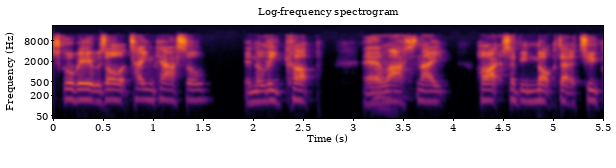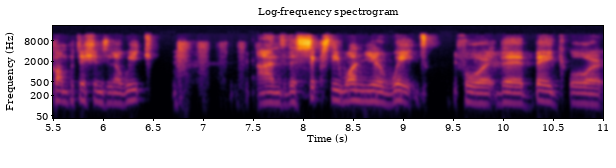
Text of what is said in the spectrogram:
Scobie, it was all at Tynecastle in the League Cup uh, last night. Hearts have been knocked out of two competitions in a week, and the 61 year wait for the Big or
